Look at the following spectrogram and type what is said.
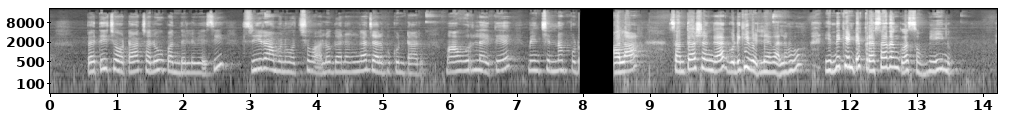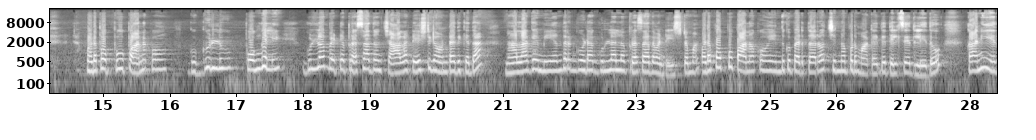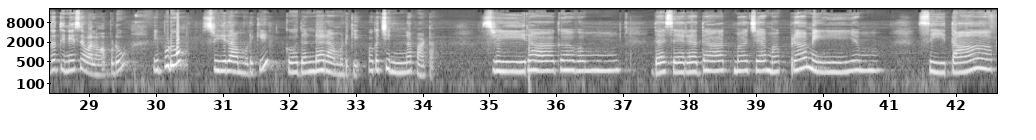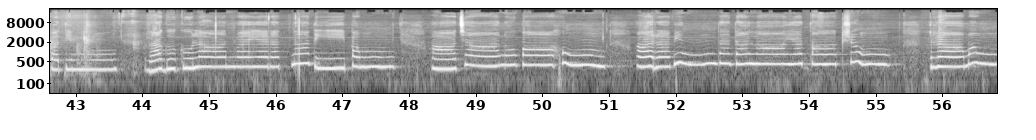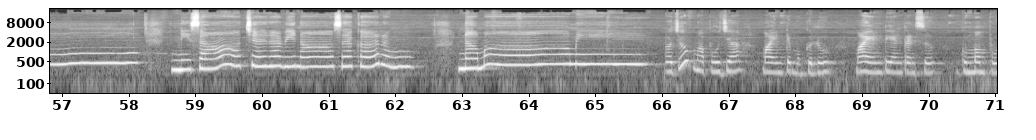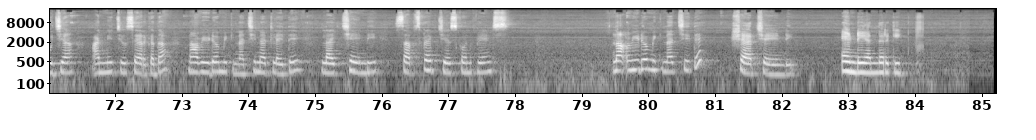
ప్రతి చోట చలువు పందిళ్ళు వేసి శ్రీరాముని ఉత్సవాలు ఘనంగా జరుపుకుంటారు. మా ఊర్లో అయితే మేము చిన్నప్పుడు అలా సంతోషంగా గుడికి వెళ్ళేవాళ్ళము. ఎందుకంటే ప్రసాదం కోసం మెయిన్. వడపప్పు పానకం గుగ్గుళ్ళు పొంగలి గుళ్ళో పెట్టే ప్రసాదం చాలా టేస్ట్గా ఉంటుంది కదా. నాలాగే మీ అందరికి కూడా గుళ్ళల్లో ప్రసాదం అంటే ఇష్టమా? వడపప్పు పానకం ఎందుకు పెడతారో చిన్నప్పుడు మాకైతే తెలిసేది లేదు. కానీ ఏదో తినేసేవాళ్ళం అప్పుడు. ఇప్పుడు శ్రీరాముడికి కోదండరాముడికి ఒక చిన్న పాట. శ్రీరాఘవం దశరథాత్మజమప్రమేయం. సీతాపతిం రఘుకులాన్వయరత్నదీపం ఆచానుబాహుం అరవిందదలాయతాక్షం రామం నిశాచర వినాశకరం నమా రోజు మా పూజ మా ఇంటి ముగ్గులు మా ఇంటి ఎంట్రన్స్ గుమ్మం పూజ అన్నీ చూశారు కదా. నా వీడియో మీకు నచ్చినట్లయితే లైక్ చేయండి సబ్స్క్రైబ్ చేసుకోండి ఫ్రెండ్స్. నా వీడియో మీకు నచ్చితే షేర్ చేయండి. అండి అందరికీ.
